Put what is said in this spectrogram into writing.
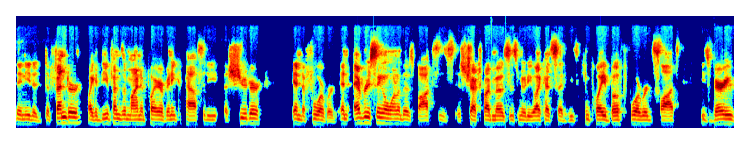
They need a defender, like a defensive minded player of any capacity, a shooter, a forward. And every single one of those boxes is checked by Moses Moody. Like I said, he can play both forward slots. He's very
